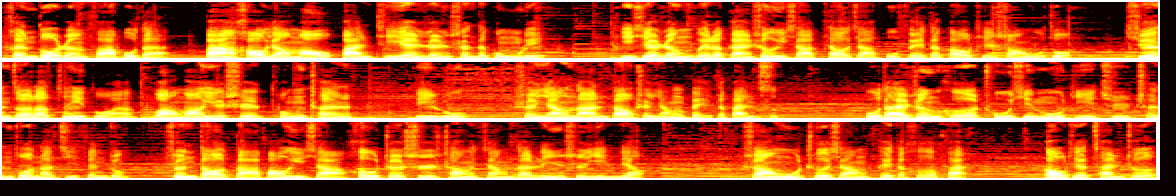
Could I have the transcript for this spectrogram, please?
很多人发布的半薅羊毛、半体验人生的攻略。一些人为了感受一下票价不菲的高铁商务座，选择了最短，往往也是同城，比如沈阳南到沈阳北的班次。不带任何出行目的去乘坐那几分钟，顺道打包一下候车室畅享的零食饮料，商务车厢配的盒饭，高铁餐车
